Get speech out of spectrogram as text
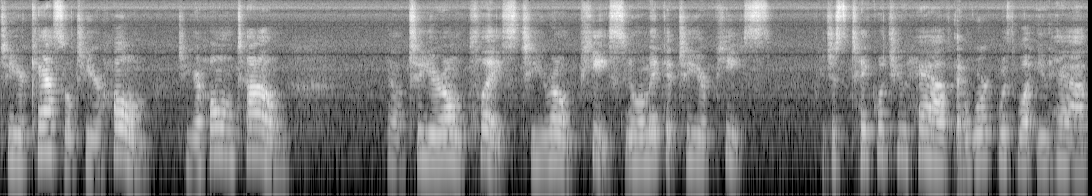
To your castle, to your home, to your hometown, you know, to your own place, to your own peace. You'll make it to your peace. You just take what you have and work with what you have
